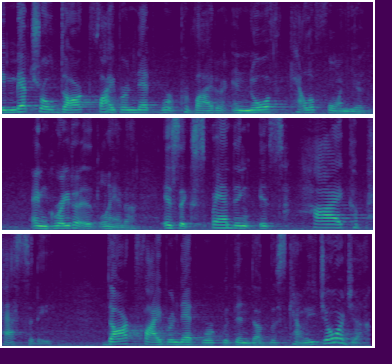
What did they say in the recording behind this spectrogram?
a metro dark fiber network provider in North California and Greater Atlanta, is expanding its high capacity dark fiber network within Douglas County, Georgia.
